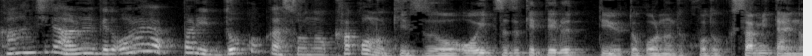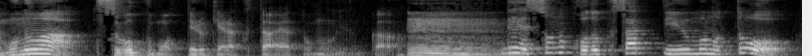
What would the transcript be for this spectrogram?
感じではあるんやけど、俺はやっぱりどこかその過去の傷を追い続けてるっていうところの孤独さみたいなものは、すごく持ってるキャラクターやと思うやんか。うん。で、その孤独さっていうものと、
